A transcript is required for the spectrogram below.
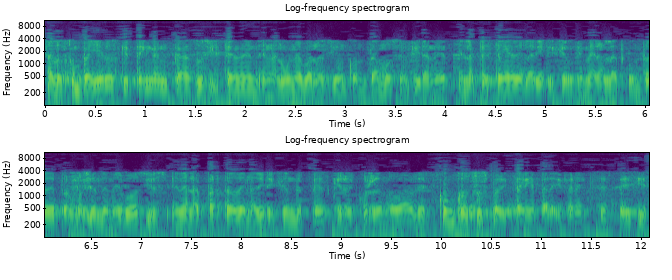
A los compañeros que tengan casos y estén en, alguna evaluación, contamos en Firanet, en la pestaña de la Dirección General Adjunta de Promoción de Negocios, en el apartado de la Dirección de Pesca y Recursos Renovables, con costos por hectárea para diferentes especies.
